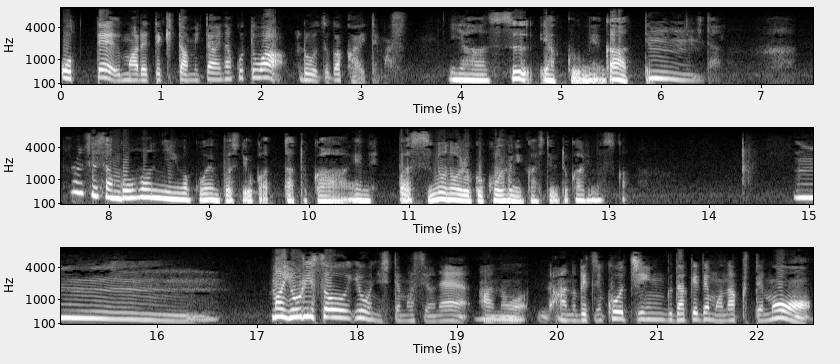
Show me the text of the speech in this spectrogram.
負って生まれてきたみたいなことは、ローズが書いてます。癒す役目があってうんき。た。ナルセさんご本人はこうエンパスでよかったとか、エンパスの能力をこういうふうに活かしてるとかありますか？うーん。まあ、寄り添うようにしてますよね。うんあの、あの別にコーチングだけでもなくても、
